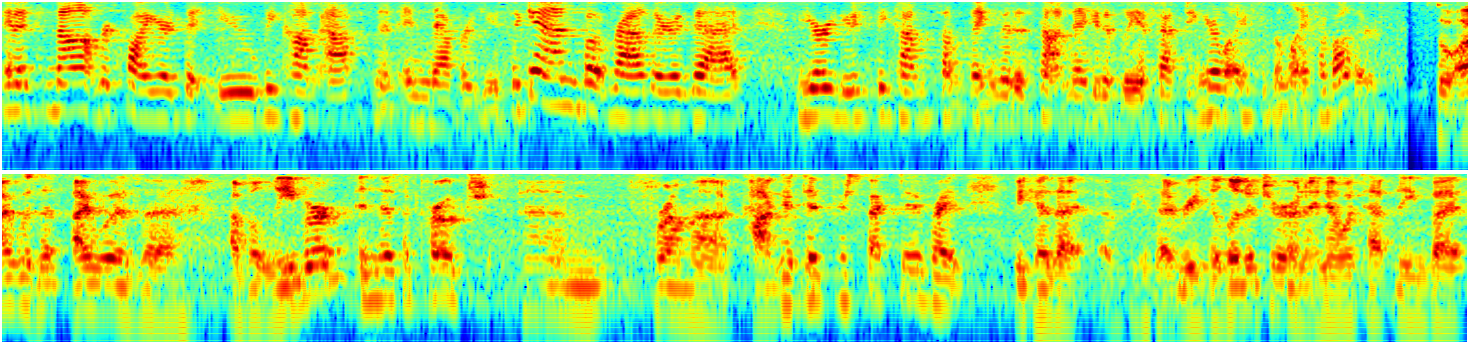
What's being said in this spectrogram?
And it's not required that you become abstinent and never use again, but rather that your use becomes something that is not negatively affecting your life and the life of others. So I was a, I was a, a believer in this approach um, from a cognitive perspective, right? Because I because I read the literature and I know what's happening, but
